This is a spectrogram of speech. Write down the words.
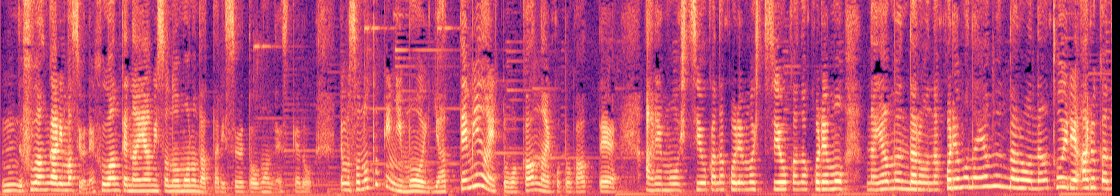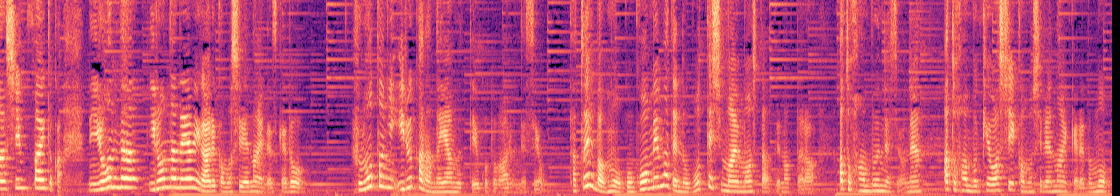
不安がありますよね。不安って悩みそのものだったりすると思うんですけど。でもその時にもやってみないと分かんないことがあってあれも必要かなこれも必要かなこれも悩むんだろうなこれも悩むんだろうなトイレあるかな心配とか。いろんないろんな悩みがあるかもしれないんですけど麓にいるから悩むっていうことがあるんですよ。例えばもう5合目まで登ってしまいましたってなったらあと半分ですよね。あと半分険しいかもしれないけれども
